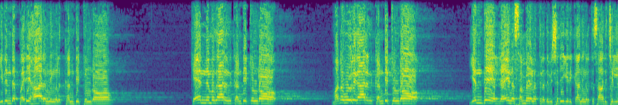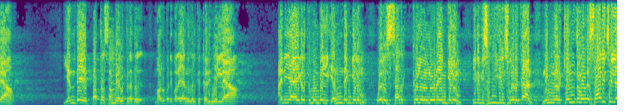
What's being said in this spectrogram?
ഇതിന്റെ പരിഹാരം നിങ്ങൾ കണ്ടിട്ടുണ്ടോ? കേന്നമുകാരൻ കണ്ടിട്ടുണ്ടോ? മടവൂരുകാരൻ കണ്ടിട്ടുണ്ടോ? എന്തേ ലയന സമ്മേളനത്തിൽ അത് വിശദീകരിക്കാൻ നിങ്ങൾക്ക് സാധിച്ചില്ല? എന്തേ പത്രസമ്മേളനത്തിൽ അത് മറുപടി പറയാൻ നിങ്ങൾക്ക് കഴിഞ്ഞില്ല? അനുയായികൾക്ക് മുമ്പിൽ എന്തെങ്കിലും ഒരു സർക്കിളിലൂടെയെങ്കിലും ഇത് വിശദീകരിച്ചു കൊടുക്കാൻ നിങ്ങൾക്ക് എന്തുകൊണ്ട് സാധിച്ചില്ല?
